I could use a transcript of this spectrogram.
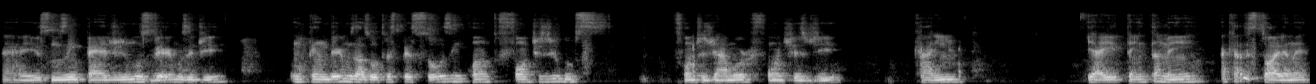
É, isso nos impede de nos vermos e de entendermos as outras pessoas enquanto fontes de luz, fontes de amor, fontes de carinho. E aí tem também aquela história, né?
